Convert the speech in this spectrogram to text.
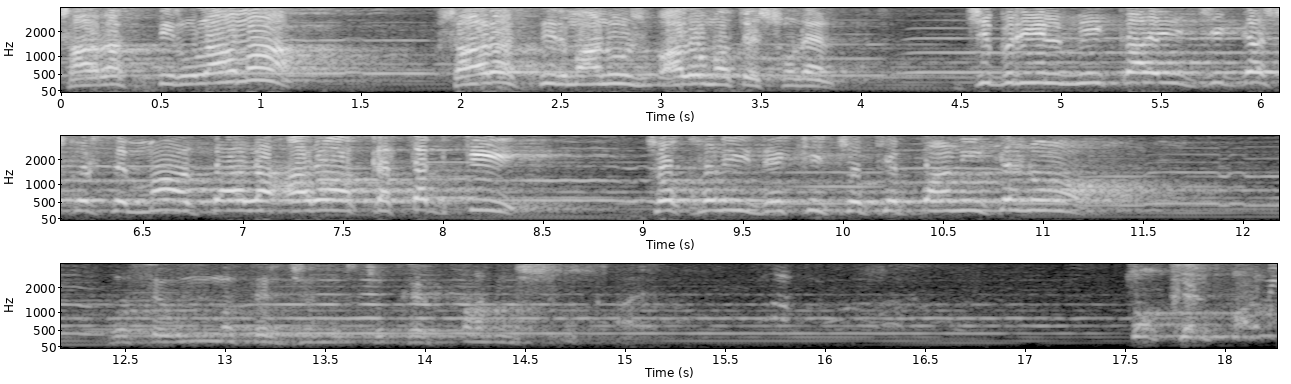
সারাস্তির উলামা, সারাস্তির মানুষ ভালো মতে শোনেন। জিবরিল, মিকাইল জিজ্ঞাসা করছে, মা সালা আরা কাতাব কি যখনই দেখি চোখে পানি কেন? বলছে উন্মতের জন্য চোখের পানি শুকায়। চোখের পানি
